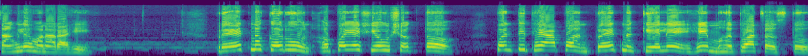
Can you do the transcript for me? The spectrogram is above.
चांगले होणार आहे. प्रयत्न करून अपयश येऊ शकतं पण तिथे आपण प्रयत्न केले हे महत्वाचं असतं.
